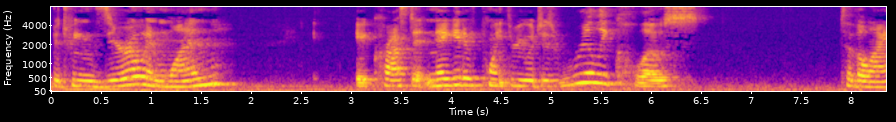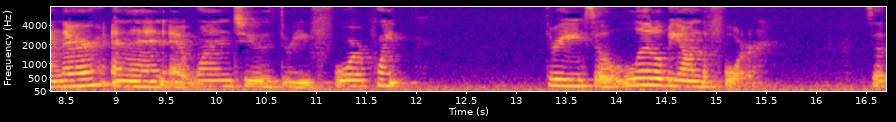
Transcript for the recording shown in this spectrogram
between zero and one, it crossed at negative 0.3, which is really close to the line there. And then at one, two, three, 4.3, so a little beyond the four. So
